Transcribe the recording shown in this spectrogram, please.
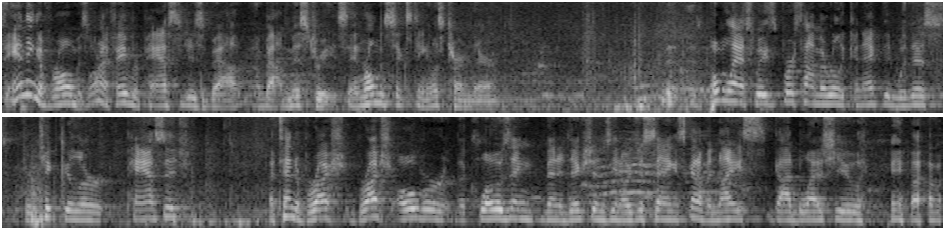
the ending of Rome is one of my favorite passages about, about mysteries. In Romans 16, let's turn there. Over the last week, it's the first time I really connected with this particular passage. I tend to brush brush over the closing benedictions, you know, just saying it's kind of a nice God bless you, you know,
